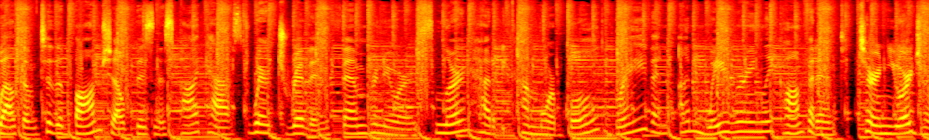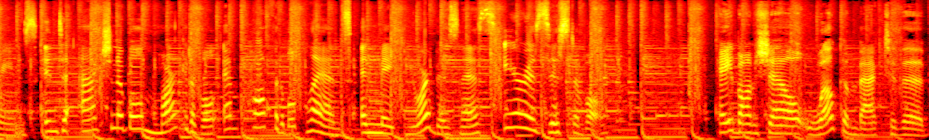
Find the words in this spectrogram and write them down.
Welcome to the Bombshell Business Podcast, where driven fempreneurs learn how to become more bold, brave, and unwaveringly confident. Turn your dreams into actionable, marketable, and profitable plans and make your business irresistible. Hey, Bombshell. Welcome back to the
